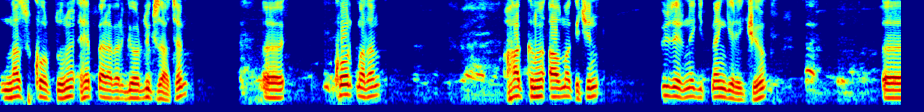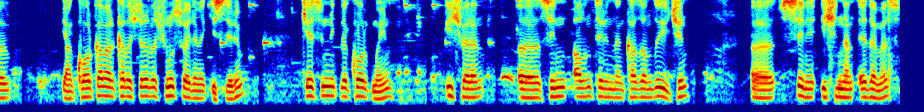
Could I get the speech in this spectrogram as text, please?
nasıl korktuğunu hep beraber gördük zaten. E, korkmadan hakkını almak için üzerine gitmen gerekiyor. E, yani korkan arkadaşlara da şunu söylemek isterim. Kesinlikle korkmayın. İşveren e, senin alın terinden kazandığı için e, seni işinden edemez.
